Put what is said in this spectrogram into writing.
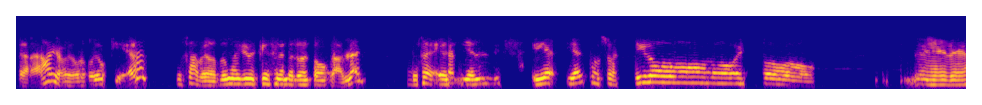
carajo, yo veo lo que yo quiera, tú sabes, no tienes que ser el tengo que hablar. Entonces, él, y, él, y, él, y él con su estilo esto de, de.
